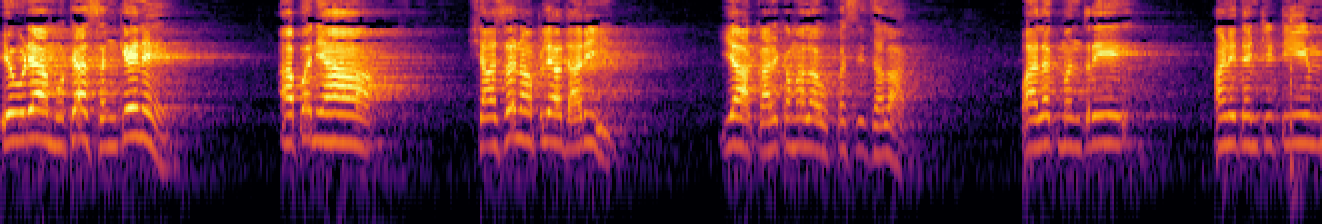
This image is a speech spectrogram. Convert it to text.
एवढ्या मोठ्या संख्येने आपण या शासन आपल्या दारी या कार्यक्रमाला उपस्थित झाला. पालकमंत्री आणि त्यांची टीम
